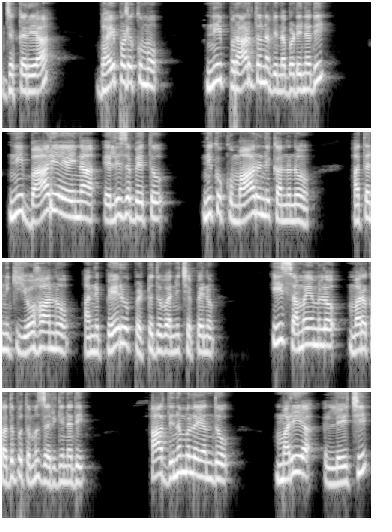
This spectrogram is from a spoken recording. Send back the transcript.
జకరియా భయపడకుము నీ ప్రార్థన వినబడినది? నీ భార్య అయిన ఎలిజబెతు నీకు కుమారుని కన్నును అతనికి యోహాను అని పేరు పెట్టుదువని చెప్పెను. ఈ సమయంలో మరొక అద్భుతము జరిగినది. ఆ దినములయందు మరియ లేచి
